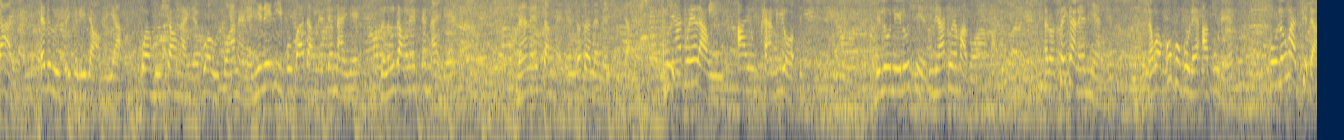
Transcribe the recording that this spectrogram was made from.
ရတယ်အဲ့ဒါလိုစိတ်ကလေးကြောင့်အမေကကိုယ့်အကူရှောက်နိုင်တယ်ကိုယ့်အကူသွားနိုင်တယ်ရင်းလေးကြီးပုပ္ပတောင်နဲ့တက်နိုင်တယ်ဇလုံးတောင်နဲ့တက်နိုင်တယ်နန်းလည်းရှောက်နိုင်တယ်တော်တော်လည်းလည်းရှိတာသူများတွဲတာကိုအာယုံခံပြီးတော့ဒီလိုနေလို့ရှိရင်သူများတွဲမှာသွားမှာအဲ့တော့စိတ်ကလည်းမြန်တယ်တော့ကိုကိုကိုလည်းအားကိုးတယ်ကိုလုံးကချစ်တာ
